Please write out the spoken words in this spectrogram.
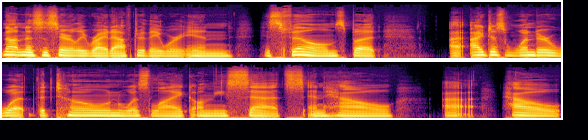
Not necessarily right after they were in his films, but I, I just wonder what the tone was like on these sets and how uh, how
